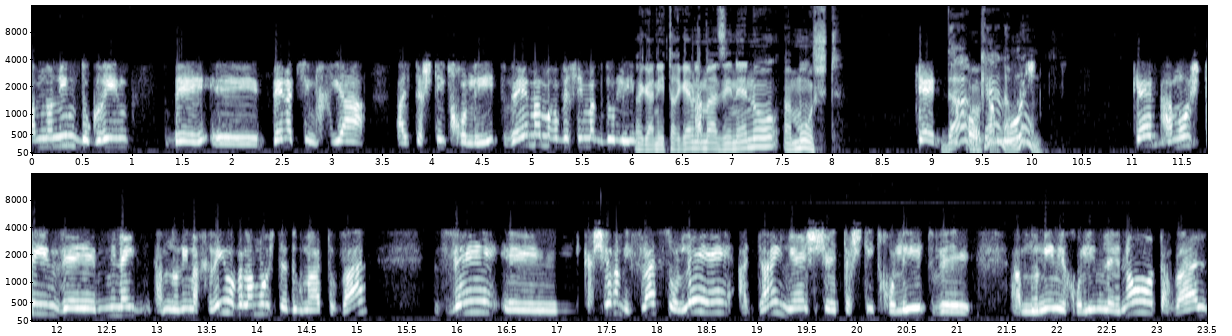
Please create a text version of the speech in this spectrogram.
אמנונים דוגרים ב, אה, בין הצמחייה על תשתית חולית, והם המרוויחים הגדולים. רגע, אני אתרגם למאזיננו, המושט. כן, דג, נכון, כן, המושט. כן, המושטים ומיני אמנונים אחרים, אבל המושט זה דוגמה טובה. וכאשר המפלס עולה, עדיין יש תשתית חולית ואמנונים יכולים ליהנות, אבל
